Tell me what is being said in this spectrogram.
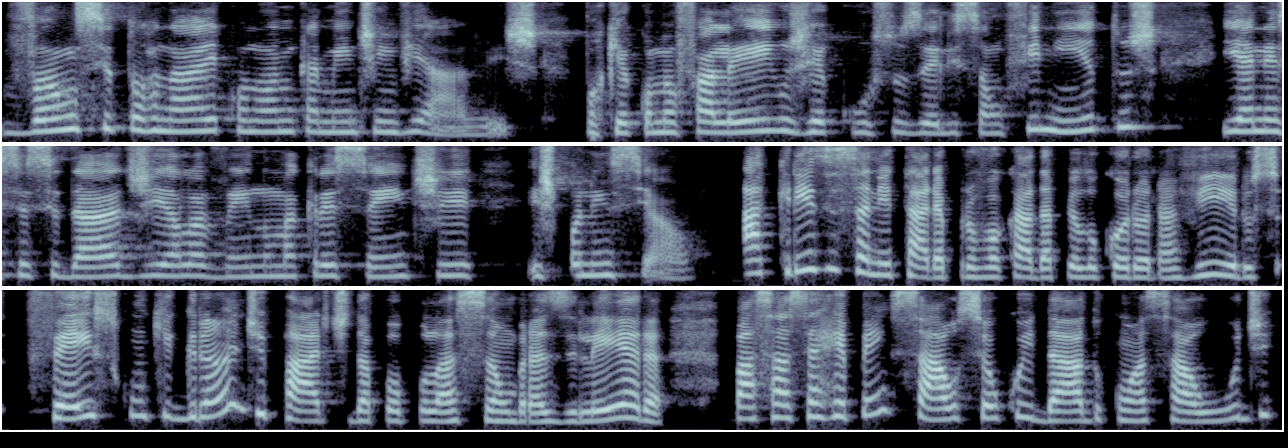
vão se tornar economicamente inviáveis, porque como eu falei, os recursos eles são finitos e a necessidade ela vem numa crescente exponencial. A crise sanitária provocada pelo coronavírus fez com que grande parte da população brasileira passasse a repensar o seu cuidado com a saúde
